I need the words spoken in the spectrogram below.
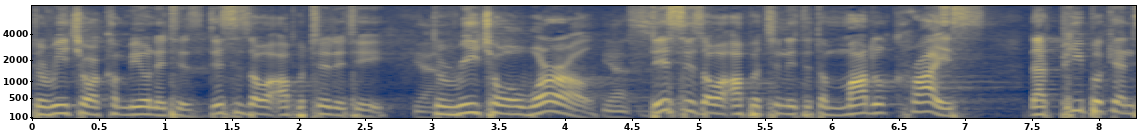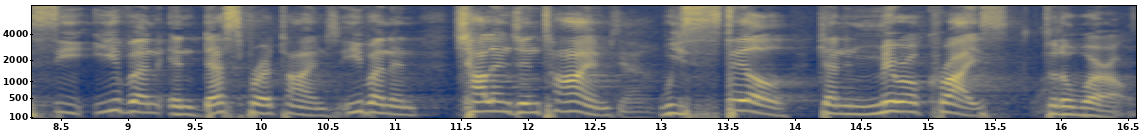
to reach our communities. This is our opportunity yeah. to reach our world. Yes. This is our opportunity to model Christ that people can see even in desperate times, even in challenging times, yeah. we still can mirror Christ to the world.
